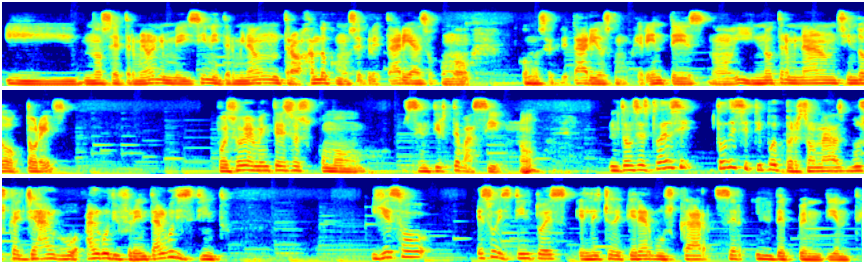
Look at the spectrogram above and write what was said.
y no sé, terminaron en medicina y terminaron trabajando como secretarias o como, como secretarios, como gerentes, ¿no? Y no terminaron siendo doctores, pues obviamente eso es como sentirte vacío, ¿no? Entonces todo ese, todo ese tipo de personas busca ya algo, algo diferente, algo distinto. Y eso eso distinto es el hecho de querer buscar ser independiente,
